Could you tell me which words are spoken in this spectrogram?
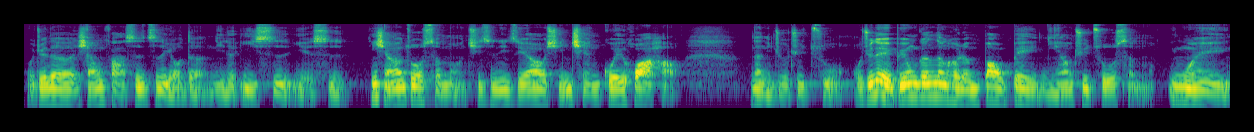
我觉得想法是自由的，你的意识也是。你想要做什么？其实你只要行前规划好，那你就去做。我觉得也不用跟任何人报备你要去做什么，因为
